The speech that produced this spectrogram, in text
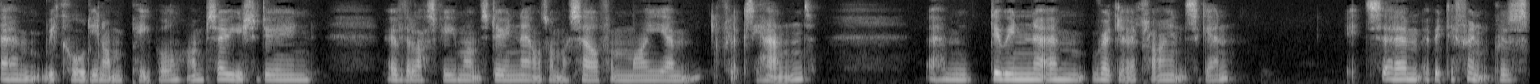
um, recording on people. I'm so used to doing over the last few months doing nails on myself and my um, flexi hand. Um, doing um, regular clients again. It's um, a bit different because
